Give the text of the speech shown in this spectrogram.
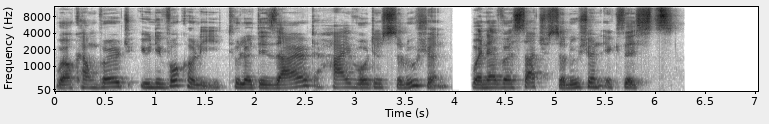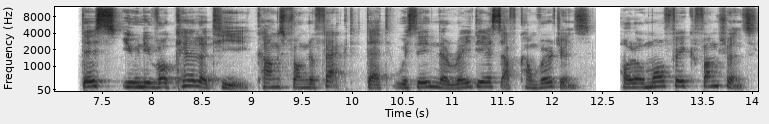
will converge univocally to the desired high voltage solution whenever such solution exists. This univocality comes from the fact that within the radius of convergence, holomorphic functions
